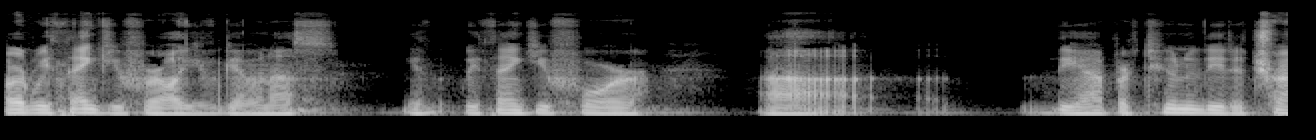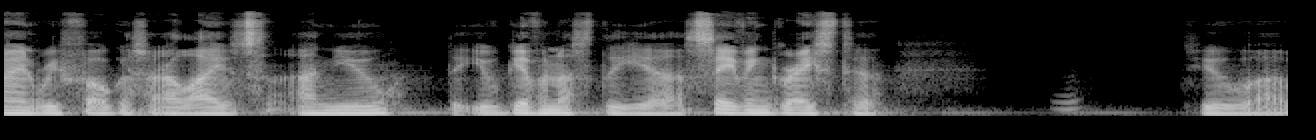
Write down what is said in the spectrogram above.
Lord, we thank you for all you've given us. We thank you for uh, the opportunity to try and refocus our lives on you. That you've given us the uh, saving grace to to uh,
